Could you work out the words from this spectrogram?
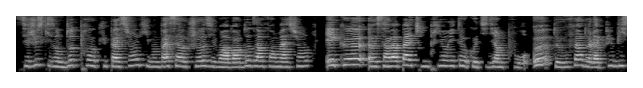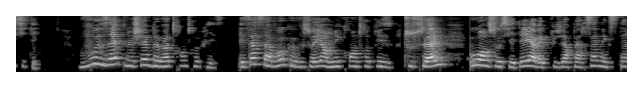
c'est juste qu'ils ont d'autres préoccupations, qu'ils vont passer à autre chose, ils vont avoir d'autres informations et que euh, ça va pas être une priorité au quotidien pour eux de vous faire de la publicité. Vous êtes le chef de votre entreprise. Et ça, ça vaut que vous soyez en micro-entreprise tout seul, ou en société avec plusieurs personnes, etc.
